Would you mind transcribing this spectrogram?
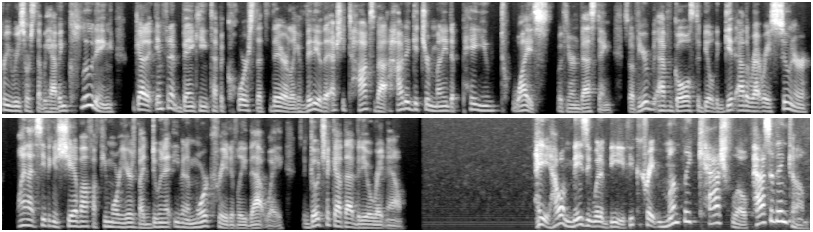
free resources that we have, including we got an infinite banking type of course that's there, like a video that actually talks about how to get your money to pay you twice with your investing. So if you have goals to be able to get out of the rat race sooner, why not see if you can shave off a few more years by doing it even more creatively that way? So go check out that video right now. Hey, how amazing would it be if you could create monthly cash flow, passive income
